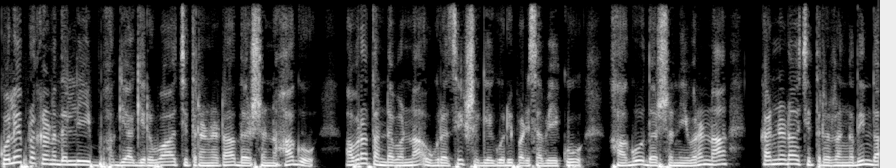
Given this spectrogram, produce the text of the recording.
ಕೊಲೆ ಪ್ರಕರಣದಲ್ಲಿ ಭಾಗಿಯಾಗಿರುವ ಚಿತ್ರನಟ ದರ್ಶನ್ ಹಾಗೂ ಅವರ ತಂಡವನ್ನ ಉಗ್ರ ಶಿಕ್ಷೆಗೆ ಗುರಿಪಡಿಸಬೇಕು. ಹಾಗೂ ದರ್ಶನ್ ಇವರನ್ನ ಕನ್ನಡ ಚಿತ್ರರಂಗದಿಂದ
